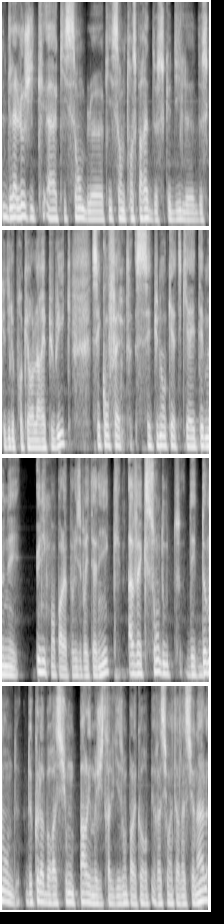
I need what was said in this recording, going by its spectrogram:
de la logique euh, qui semble qui semble transparaître de ce que dit le de ce que dit le procureur de la République, c'est qu'en fait c'est une enquête qui a été menée uniquement par la police britannique, avec sans doute des demandes de collaboration par les magistrats de liaison, par la coopération internationale,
